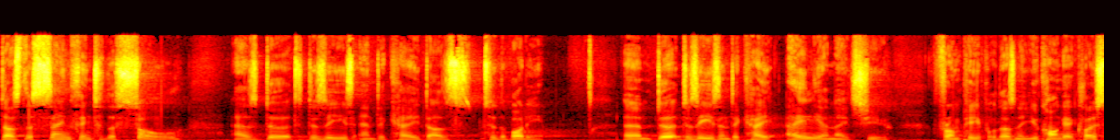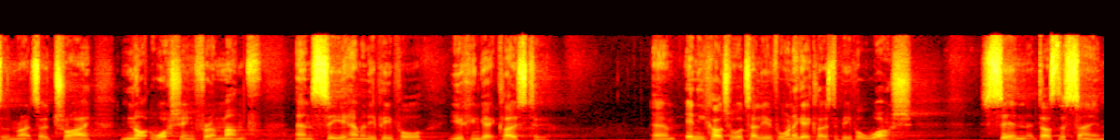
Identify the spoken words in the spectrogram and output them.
does the same thing to the soul as dirt, disease, and decay does to the body. Um, dirt, disease, and decay alienates you from people, doesn't it? You can't get close to them, right? So try not washing for a month and see how many people you can get close to. Um, any culture will tell you if you want to get close to people, wash. Sin does the same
